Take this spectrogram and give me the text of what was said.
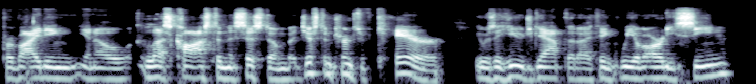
providing you know less cost in the system. But just in terms of care it was a huge gap that i think we have already seen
